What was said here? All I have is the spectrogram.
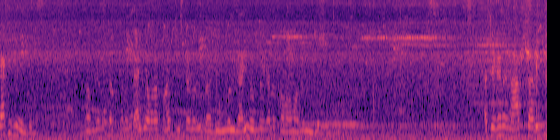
যা কিছু কিন্তু সবজায়গা চত্বরে যাই আমরা করার চেষ্টা করি বা জঙ্গল যাই হোক না কেন সব আমাদের নিজস্ব। আচ্ছা এখানে কি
